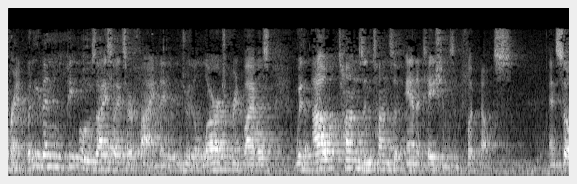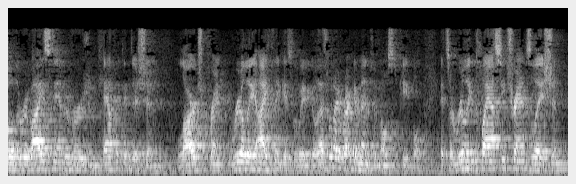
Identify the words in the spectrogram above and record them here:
print. But even people whose eyesights are fine, they enjoy the large print Bibles without tons and tons of annotations and footnotes. And so the Revised Standard Version, Catholic Edition, large print, really, I think is the way to go. That's what I recommend to most people. It's a really classy translation.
